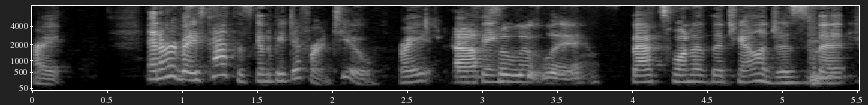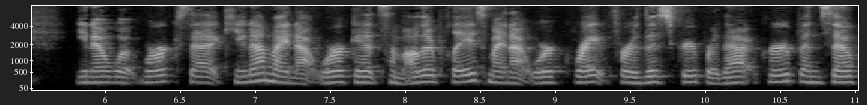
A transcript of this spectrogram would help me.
Right. And everybody's path is going to be different too, right? Absolutely. That's one of the challenges that, you know, what works at CUNA might not work at some other place, might not work right for this group or that group. And so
